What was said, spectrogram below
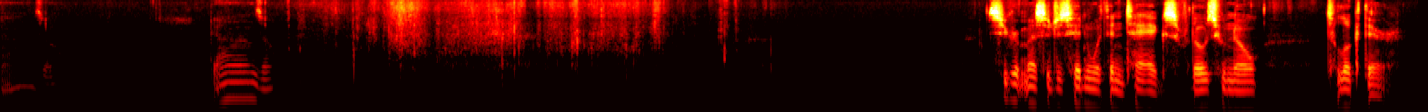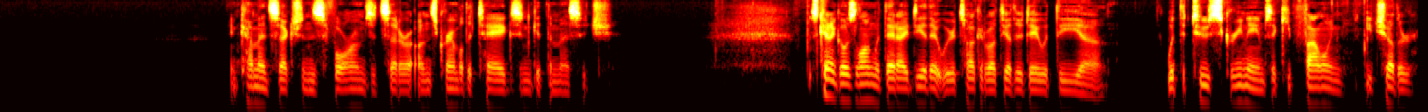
Gonzo. Gonzo. Secret message is hidden within tags for those who know to look there. In comment sections, forums, etc., unscramble the tags and get the message. This kind of goes along with that idea that we were talking about the other day with the uh, with the two screen names that keep following each other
